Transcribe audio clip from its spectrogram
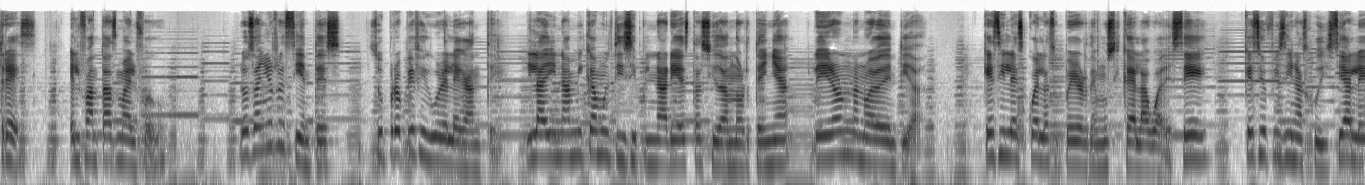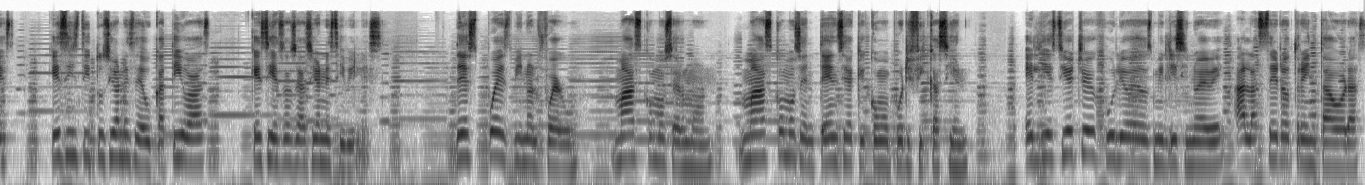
3. El fantasma del fuego. Los años recientes, su propia figura elegante y la dinámica multidisciplinaria de esta ciudad norteña le dieron una nueva identidad. Que si la Escuela Superior de Música del Agua de C, que si oficinas judiciales, que si instituciones educativas, que si asociaciones civiles. Después vino el fuego, más como sermón, más como sentencia que como purificación. El 18 de julio de 2019, a las 0.30 horas,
